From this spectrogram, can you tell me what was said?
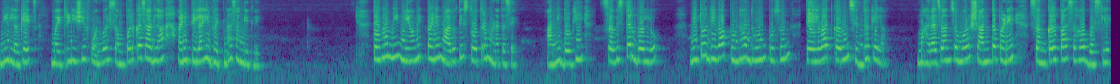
मी लगेच मैत्रिणीशी फोनवर संपर्क साधला आणि तिला ही घटना सांगितली. तेव्हा मी नियमितपणे मारुती स्तोत्र म्हणत असे. आम्ही दोघी सविस्तर बोललो. मी तो दिवा पुन्हा धुवून पुसून तेलवात करून सिद्ध केला. महाराजांसमोर शांतपणे संकल्पासह बसले.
